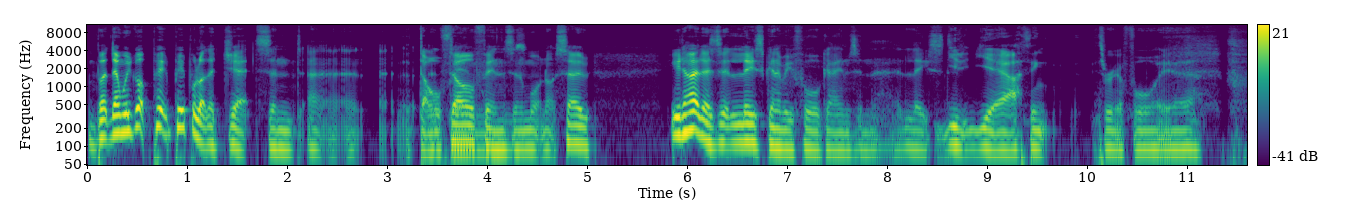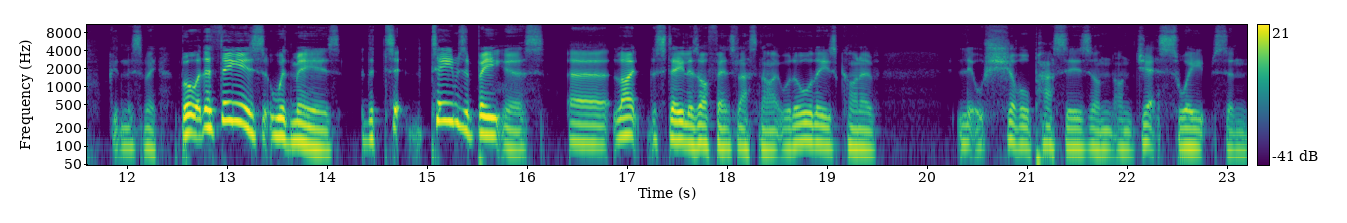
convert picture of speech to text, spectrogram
but then we've got pe- people like the Jets and uh, uh Dolphins. Dolphins and whatnot. So you'd hope there's at least going to be four games in there, at least. You, yeah, I think three or four. Yeah. Goodness me. But the thing is with me is the, t- the teams that beat us, uh, like the Steelers' offense last night, with all these kind of little shovel passes on, on jet sweeps and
